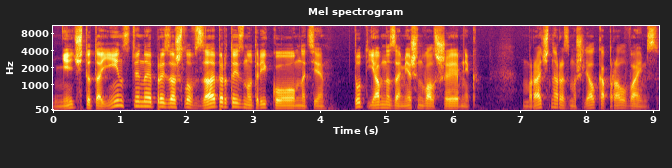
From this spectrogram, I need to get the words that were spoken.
Нечто таинственное произошло в запертой изнутри комнате. Тут явно замешан волшебник. Мрачно размышлял капрал Ваймс.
